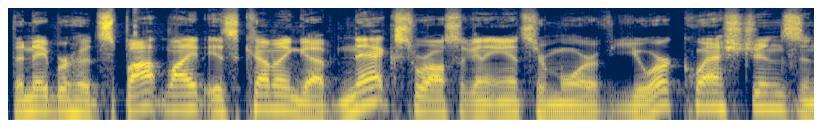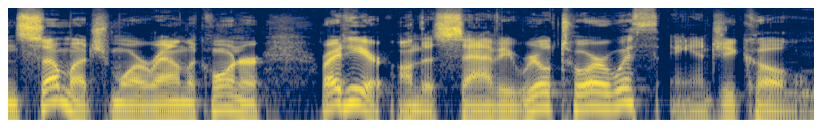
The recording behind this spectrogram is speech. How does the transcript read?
The Neighborhood Spotlight is coming up next. We're also going to answer more of your questions and so much more around the corner right here on the Savvy Realtor with Angie Cole.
